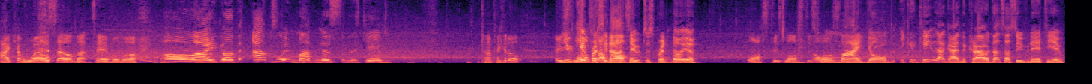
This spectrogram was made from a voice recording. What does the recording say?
I can well set up that table though. Oh my god. The absolute madness of this game. Can I pick it up? It's You lost, keep pressing R2 to sprint, don't you? Lost. lost. It's lost. It's Oh lost. my god. You can keep that guy in the crowd. That's our souvenir to you.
